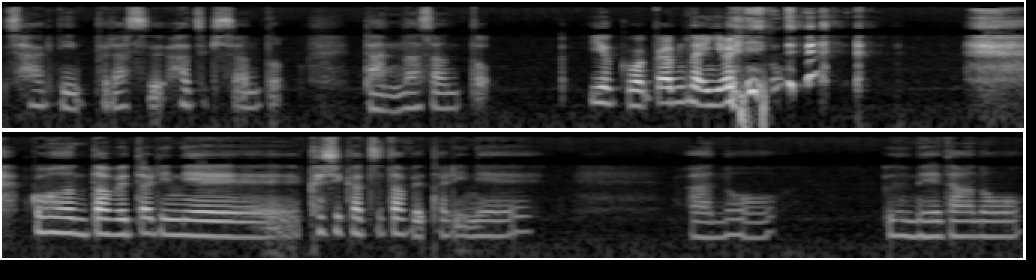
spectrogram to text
3人プラス、はずきさんと、旦那さんと。よくわかんない4人でご飯食べたりね、串カツ食べたりね、あの、梅田の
